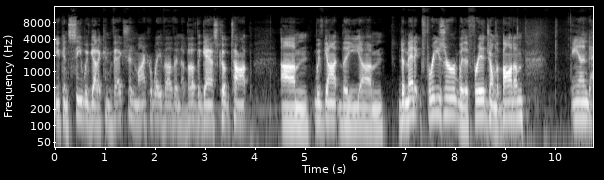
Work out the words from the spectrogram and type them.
you can see we've got a convection microwave oven above the gas cooktop. Um, we've got the um, Dometic freezer with a fridge on the bottom. And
